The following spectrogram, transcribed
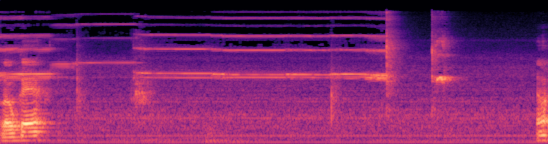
là ok đó.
